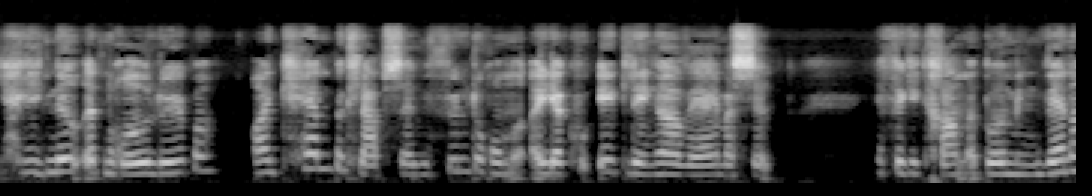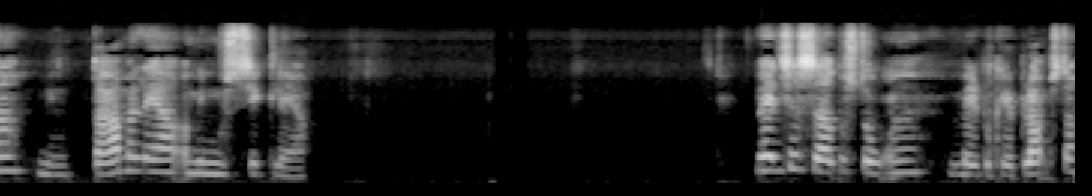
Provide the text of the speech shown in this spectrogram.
Jeg gik ned ad den røde løber, og en kæmpe klapsalve fyldte rummet, og jeg kunne ikke længere være i mig selv. Jeg fik et kram af både mine venner, min dramalærer og min musiklærer. Mens jeg sad på stolen med et buket blomster,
